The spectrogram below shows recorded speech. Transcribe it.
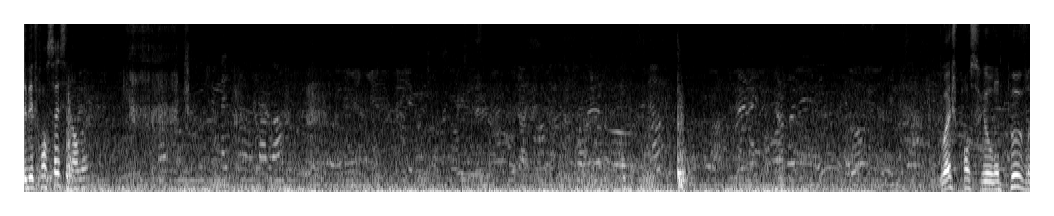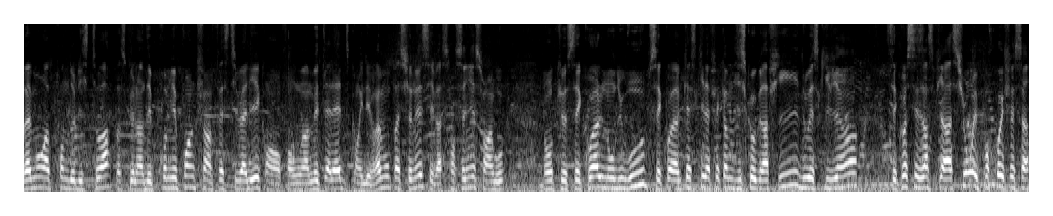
C'est des Français, c'est normal. Ouais, je pense qu'on peut vraiment apprendre de l'histoire parce que l'un des premiers points que fait un festivalier quand, enfin, ou un metalhead quand il est vraiment passionné, c'est qu'il va se renseigner sur un groupe. Donc euh, c'est quoi le nom du groupe, c'est quoi, qu'est-ce qu'il a fait comme discographie, d'où est-ce qu'il vient, c'est quoi ses inspirations et pourquoi il fait ça?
